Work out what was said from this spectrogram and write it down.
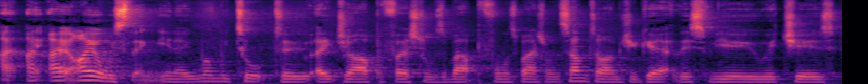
I, I, I always think, you know, when we talk to HR professionals about performance management, sometimes you get this view which is,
